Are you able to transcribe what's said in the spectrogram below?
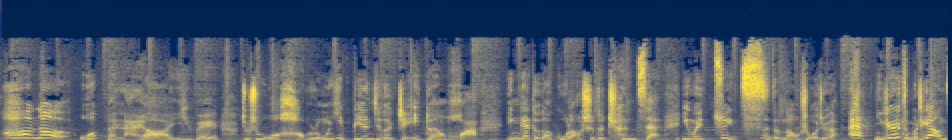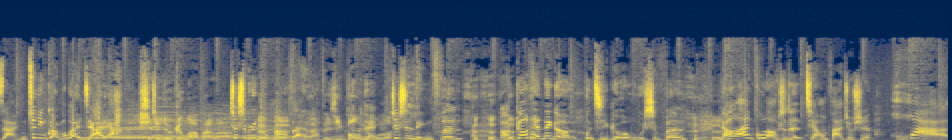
啊，那我本来啊以为就是我好不容易编辑了这一段话，应该得到顾老师的称赞，因为最次的呢是我觉得，哎，你这人怎么这个样子啊？你最近管不管家呀？这就更麻烦了，这是不是更麻烦了？已经暴怒了，这是零分 啊！刚才那个不及格五十分，然后按顾老师的讲法，就是话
